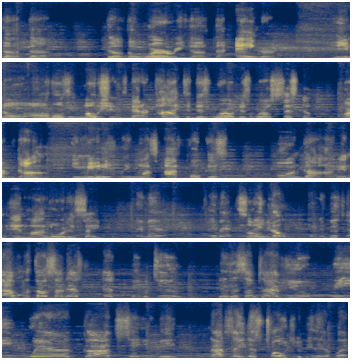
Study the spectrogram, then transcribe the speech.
the the the the worry, the the anger, you know, all those emotions that are tied to this world, this world system are gone immediately once I focus on God and, and my Lord and Savior. Amen. Amen. So, and, you know, I want to throw something else at people too, is that sometimes you be where God sent you to be, not to say he just told you to be there, but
